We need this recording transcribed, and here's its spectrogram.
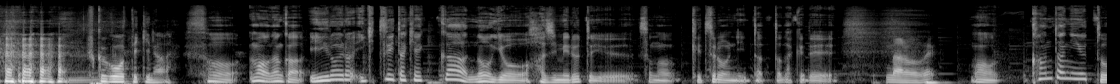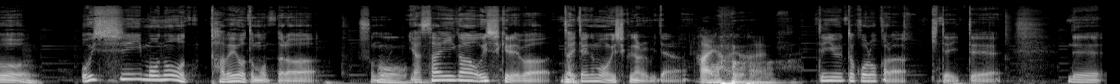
複合的な。そう、まあなんか、いろいろ行き着いた結果、農業を始めるという、その結論に至っただけで、なるほどね。まあ、簡単に言うと、うん。美味しいものを食べようと思ったら、そおのう。野菜が美味しければ大体のもの美味しくなるみたいな、っはいはいはていうところから来ていて、で、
